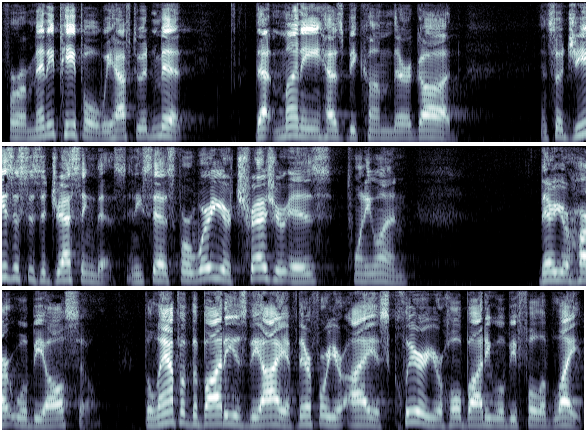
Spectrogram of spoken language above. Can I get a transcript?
For many people, we have to admit that money has become their God. And so Jesus is addressing this. And he says, For where your treasure is, 21, there your heart will be also. The lamp of the body is the eye. If therefore your eye is clear, your whole body will be full of light.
